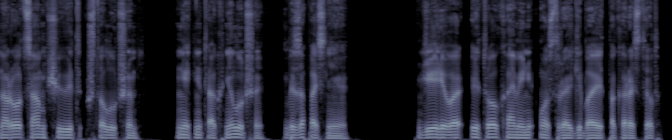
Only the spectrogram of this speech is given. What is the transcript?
Народ сам чует, что лучше. Нет, не так, не лучше. Безопаснее. Дерево и то камень остро огибает, пока растет.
